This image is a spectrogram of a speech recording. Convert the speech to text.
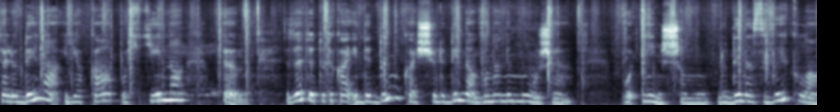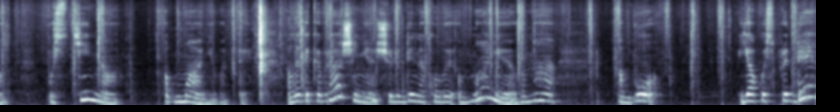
Ця людина, яка постійно, е, знаєте, тут така іде думка, що людина вона не може по-іншому. Людина звикла постійно обманювати. Але таке враження, що людина, коли обманює, вона або якось прийде,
